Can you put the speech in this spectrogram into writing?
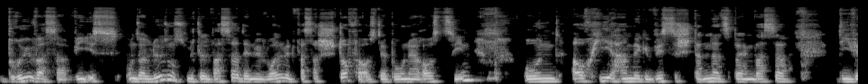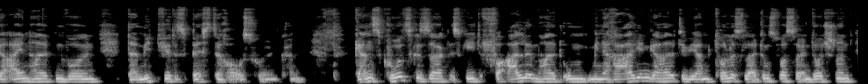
Brühwasser, wie ist unser Lösungsmittel Wasser, denn wir wollen mit Wasser Stoffe aus der Bohne herausziehen. Und auch hier haben wir gewisse Standards beim Wasser, die wir einhalten wollen, damit wir das Beste rausholen können. Ganz kurz gesagt, es geht vor allem halt um Mineraliengehalte. Wir haben tolles Leitungswasser in Deutschland.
